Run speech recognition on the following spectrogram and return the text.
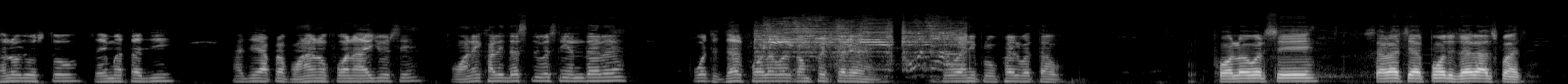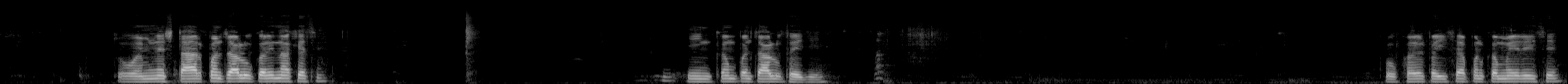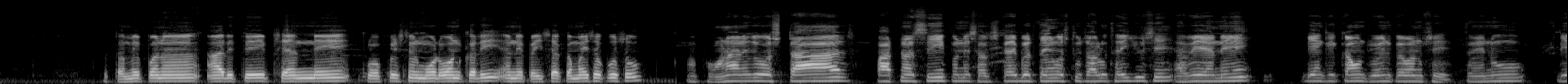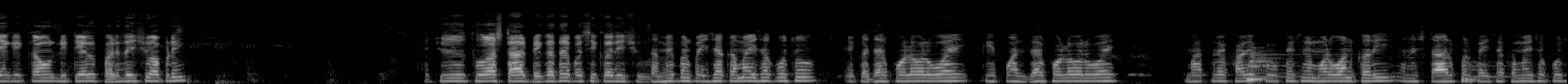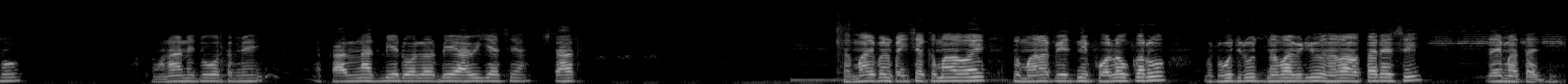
Hello દોસ્તો, જય માતાજી. આજે આપણા ભોણાનો ફોન આવી ગયો છે. ભોણે ખાલી દસ દિવસની અંદર પાંચ હજાર ફોલોવર કમ્પ્લીટ કર્યા છે. જો એની પ્રોફાઇલ બતાવો. ફોલોવર છે સાડા ચાર, પાંચ હજાર આસપાસ. તો એમને સ્ટાર પણ ચાલુ કરી નાખ્યા છે. ઇન્કમ પણ ચાલુ થઈ ગઈ. પ્રોફાઇલ પૈસા પણ કમાઈ રહી છે. તમે પણ આ રીતે ફેનને પ્રોફેશનલ મોડ ઓન કરી અને પૈસા કમાઈ શકો છો. ભોણાને જો સ્ટાર પાર્ટનરશીપ અને સબસ્ક્રાઈબર ત્રણ વસ્તુ ચાલુ થઈ ગયું છે. હવે એને બેંક એકાઉન્ટ જોઈન કરવાનું છે. તો એનું બેંક એકાઉન્ટ ડિટેલ ભરી દઈશું આપણે. હજુ થોડા સ્ટાર ભેગા થાય પછી કરીશું. તમે પણ પૈસા કમાઈ શકો છો. એક હજાર ફોલોવર હોય કે પાંચ હજાર ફોલોવર હોય માત્ર ખાલી પ્રોફેશનલ મળવાનું કરી અને સ્ટાર પર પૈસા કમાઈ શકો છો. ઘણાને જુઓ તમે, કાલના જ બે ડોલર બે આવી ગયા છે સ્ટાર તમારે પણ પૈસા કમાવા હોય તો મારા પેજને ફોલો કરો. રોજ રોજ નવા વીડિયો નવા આવતા રહેશે. જય માતાજી.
